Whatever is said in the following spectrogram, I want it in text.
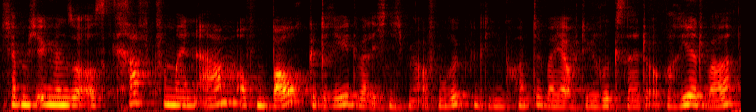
Ich habe mich irgendwann so aus Kraft von meinen Armen auf den Bauch gedreht, weil ich nicht mehr auf dem Rücken liegen konnte, weil ja auch die Rückseite operiert war.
